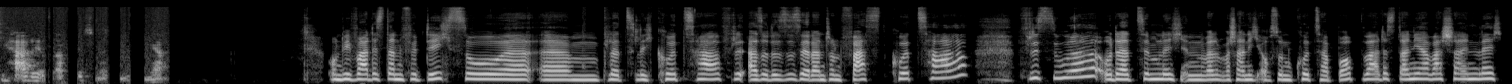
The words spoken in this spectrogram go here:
die Haare jetzt abgeschnitten. Ja. Und wie war das dann für dich so ähm, plötzlich Kurzhaar? Also das ist ja dann schon fast Kurzhaarfrisur oder ziemlich in, wahrscheinlich auch so ein kurzer Bob war das dann ja wahrscheinlich.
